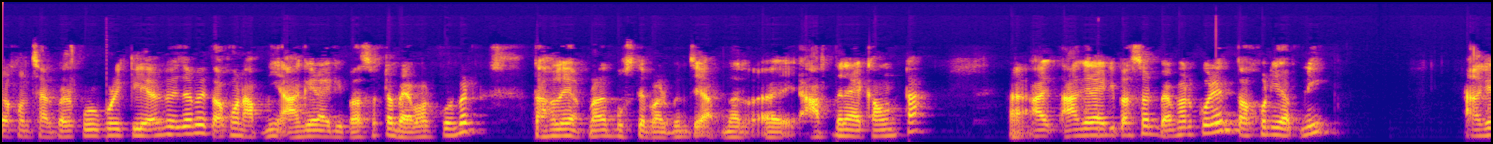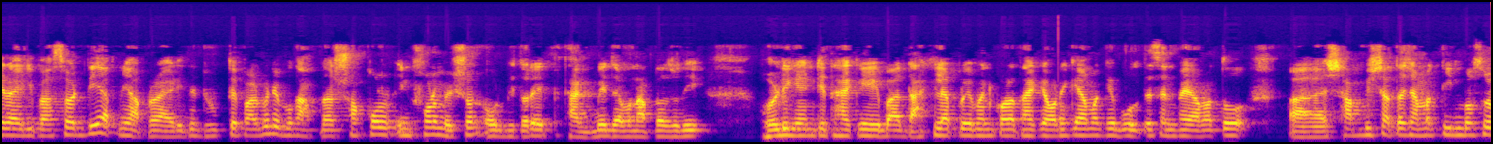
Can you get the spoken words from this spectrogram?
যখন সার্ভার পুরোপুরি ক্লিয়ার হয়ে যাবে, তখন আপনি আগের আইডি পাসওয়ার্ডটা ব্যবহার করবেন। তাহলে আপনারা বুঝতে পারবেন যে আপনার আপনার অ্যাকাউন্টটা আগের আইডি পাসওয়ার্ড ব্যবহার করেন, তখনই আপনি আগের আইডি পাসওয়ার্ড দিয়ে আপনি আপনার আইডিতে ঢুকতে পারবেন এবং আপনার সকল ইনফরমেশন ওর ভিতরে থাকবে। যেমন আপনার যদি হোল্ডিং এন্ট্রি থাকে বা দাখিলা পেমেন্ট করা থাকে। অনেকে আমাকে বলতেছেন, ভাই, আমার তো ছাব্বিশ, সাতাশ, আমার তিন বছর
